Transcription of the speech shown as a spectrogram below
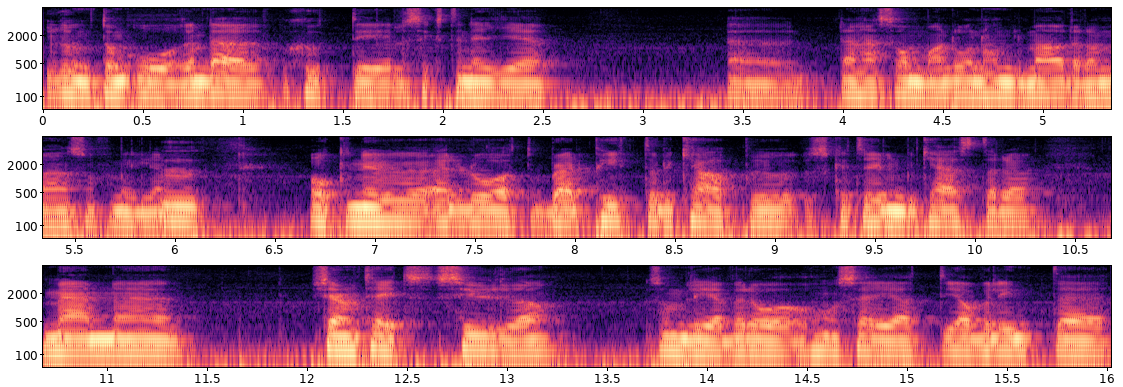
runt om åren där, 70 eller 69. Eh, den här sommaren då när hon blev mördad av Manson-familjen. Mm. Och nu är det då att Brad Pitt och DiCaprio ska tydligen bli castade. Men eh, Sharon Tates syrra som lever då, hon säger att jag vill inte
